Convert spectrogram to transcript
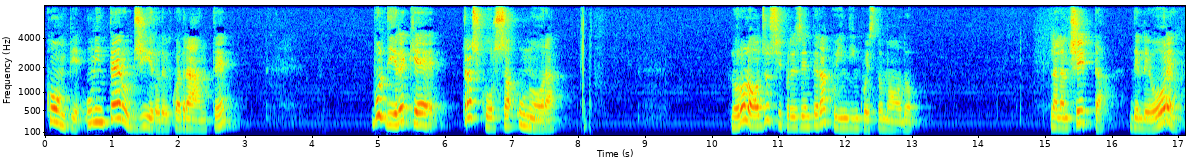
compie un intero giro del quadrante, vuol dire che è trascorsa un'ora. L'orologio si presenterà quindi in questo modo. La lancetta delle ore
